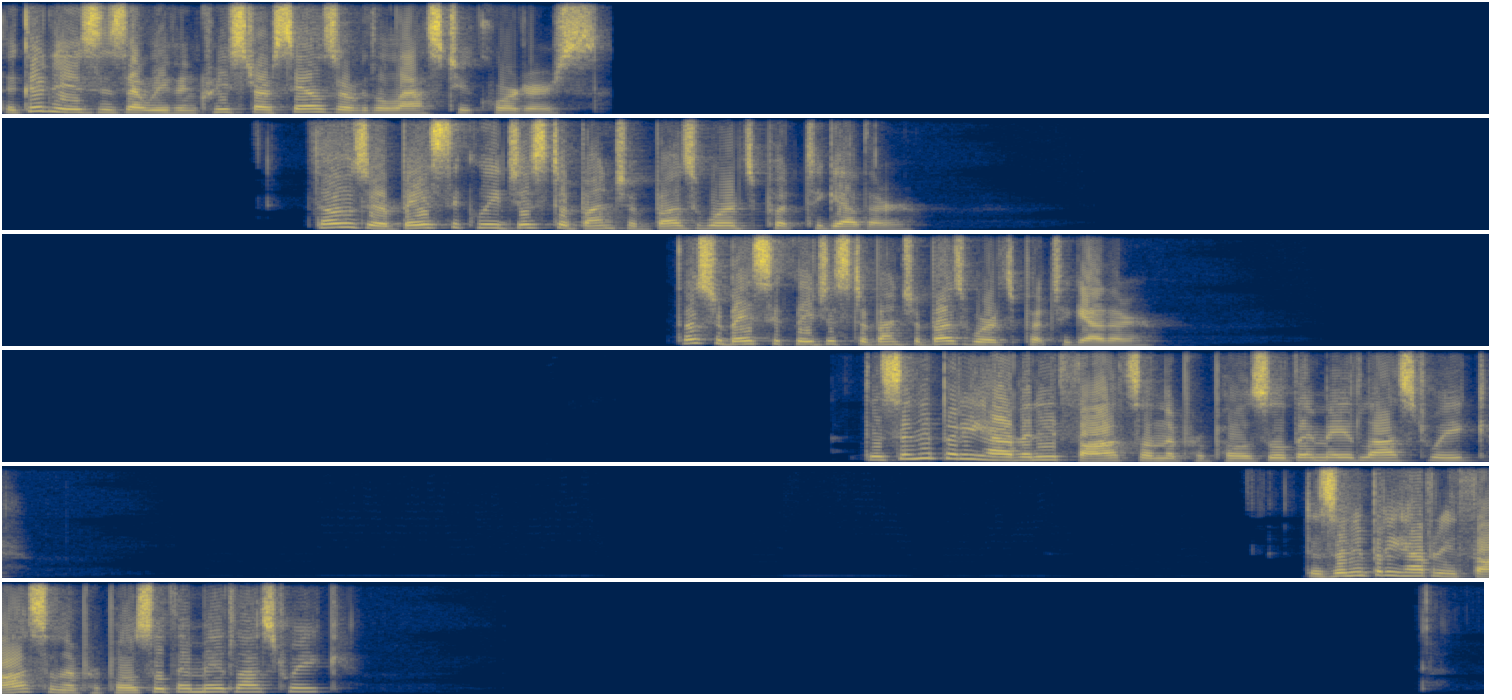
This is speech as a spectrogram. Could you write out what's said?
The good news is that we've increased our sales over the last two quarters. Those are basically just a bunch of buzzwords put together. Those are basically just a bunch of buzzwords put together. Does anybody have any thoughts on the proposal they made last week? Does anybody have any thoughts on the proposal they made last week?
